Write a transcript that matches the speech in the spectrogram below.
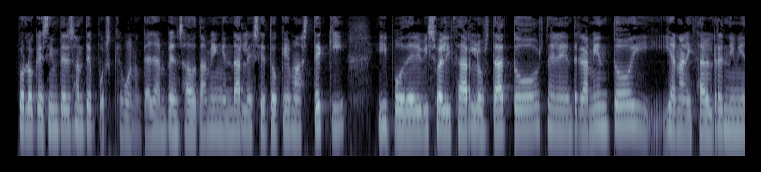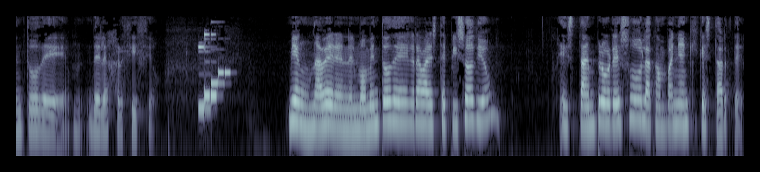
Por lo que es interesante, pues que bueno, que hayan pensado también en darle ese toque más tequi y poder visualizar los datos del entrenamiento y, analizar el rendimiento del ejercicio. Bien, a ver, en el momento de grabar este episodio está en progreso la campaña en Kickstarter.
